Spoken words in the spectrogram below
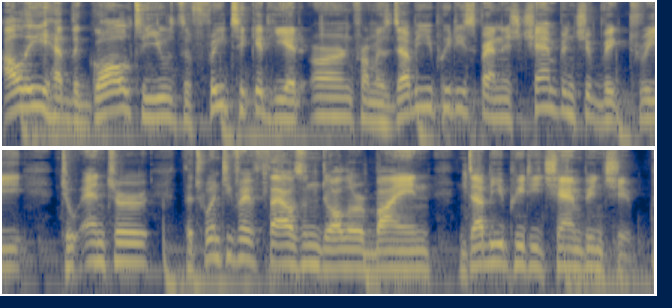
Ali had the gall to use the free ticket he had earned from his WPT Spanish Championship victory to enter the $25,000 buy-in WPT Championship.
